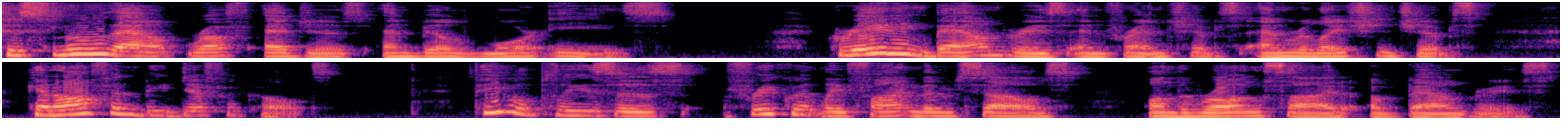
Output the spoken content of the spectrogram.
to smooth out rough edges and build more ease. Creating boundaries in friendships and relationships can often be difficult. People pleasers frequently find themselves on the wrong side of boundaries.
